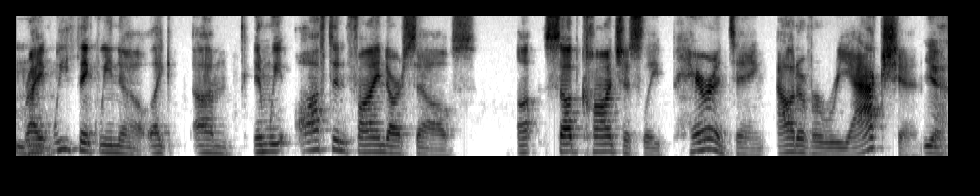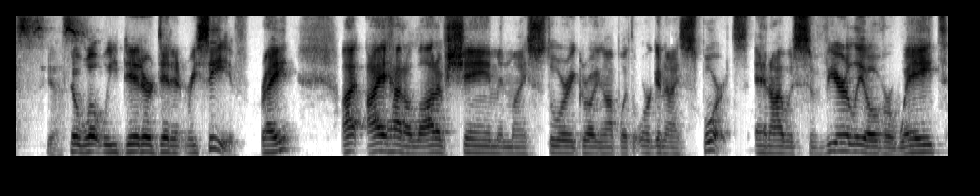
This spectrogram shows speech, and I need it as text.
mm-hmm. right? We think we know, like, um, and we often find ourselves uh, subconsciously parenting out of a reaction yes yes to what we did or didn't receive right I, I had a lot of shame in my story growing up with organized sports and i was severely overweight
